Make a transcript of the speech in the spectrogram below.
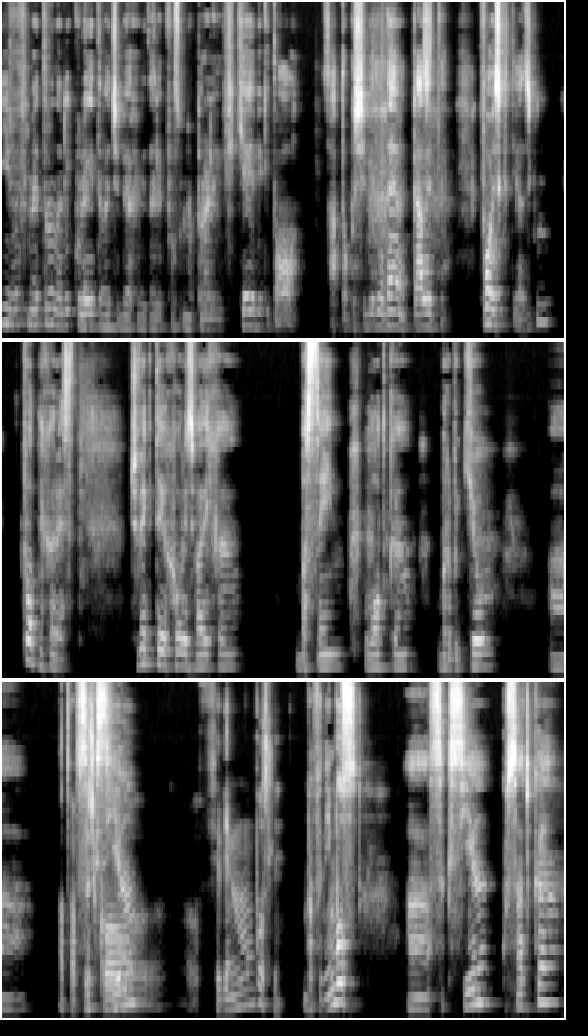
И в метро, нали, колегите вече бяха видели какво сме направили в Икея и викат, о, сега тук ще ви дадем, казите, какво искате? Аз викам, какво не харесат. Човек, тези хора извадиха басейн, лодка, барбекю, а, а това всичко саксия, в един бус ли? В един бус. А, саксия, косачка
